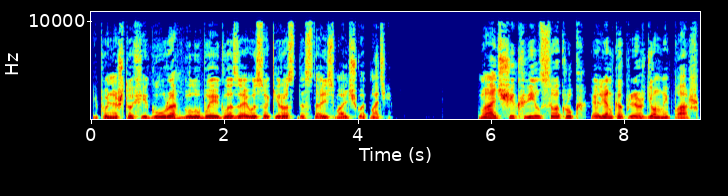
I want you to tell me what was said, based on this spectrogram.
и понял, что фигура, голубые глаза и высокий рост достались мальчику от матери. Мальчик вился вокруг Элен, как прирожденный паш.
